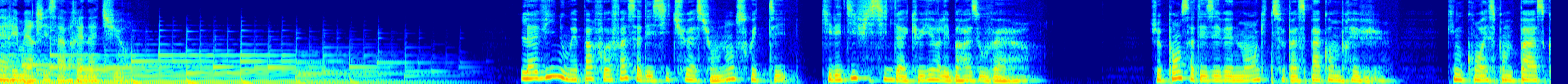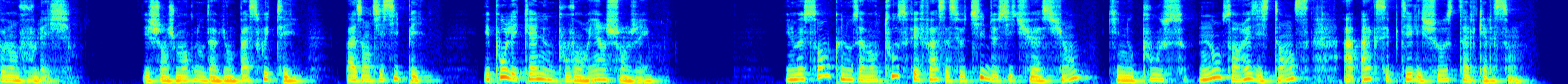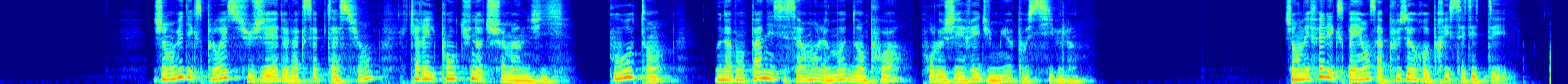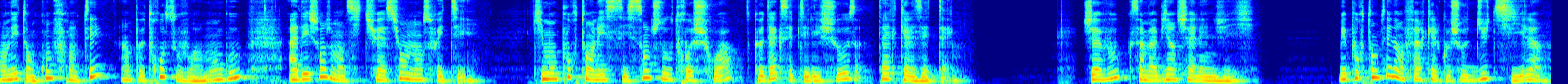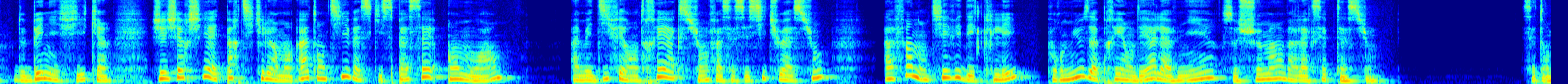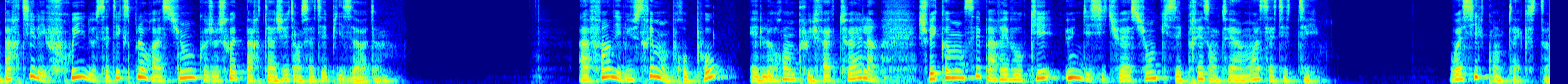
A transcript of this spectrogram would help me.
faire émerger sa vraie nature. La vie nous met parfois face à des situations non souhaitées qu'il est difficile d'accueillir les bras ouverts. Je pense à des événements qui ne se passent pas comme prévu, qui ne correspondent pas à ce que l'on voulait, des changements que nous n'avions pas souhaités, pas anticipés, et pour lesquels nous ne pouvons rien changer. Il me semble que nous avons tous fait face à ce type de situation qui nous pousse, non sans résistance, à accepter les choses telles qu'elles sont. J'ai envie d'explorer ce sujet de l'acceptation car il ponctue notre chemin de vie. Pour autant, nous n'avons pas nécessairement le mode d'emploi pour le gérer du mieux possible. J'en ai fait l'expérience à plusieurs reprises cet été, en étant confronté, un peu trop souvent à mon goût, à des changements de situation non souhaités, qui m'ont pourtant laissé sans autre choix que d'accepter les choses telles qu'elles étaient. J'avoue que ça m'a bien challengé. Mais pour tenter d'en faire quelque chose d'utile, de bénéfique, j'ai cherché à être particulièrement attentive à ce qui se passait en moi, à mes différentes réactions face à ces situations, afin d'en tirer des clés pour mieux appréhender à l'avenir ce chemin vers l'acceptation. C'est en partie les fruits de cette exploration que je souhaite partager dans cet épisode. Afin d'illustrer mon propos, et le rendre plus factuel, je vais commencer par évoquer une des situations qui s'est présentée à moi cet été. Voici le contexte.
